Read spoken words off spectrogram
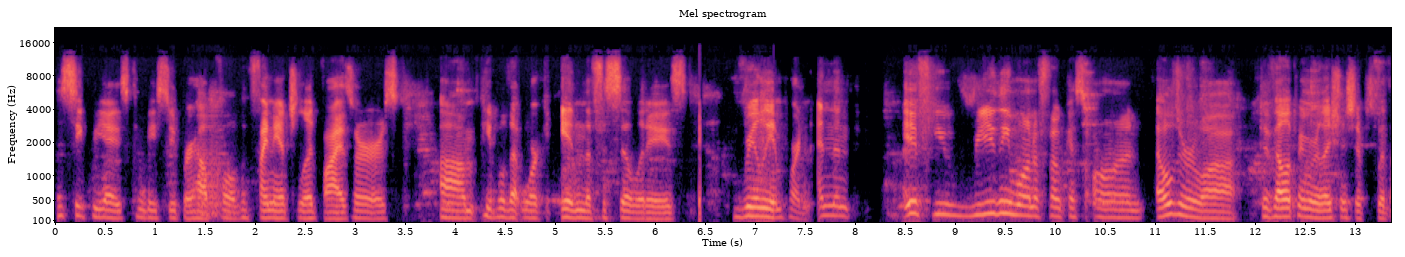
the CPAs can be super helpful, the financial advisors, um, people that work in the facilities, really important. And then if you really want to focus on elder law, developing relationships with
